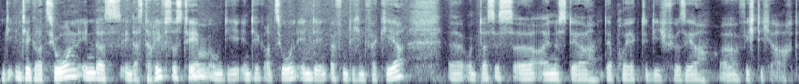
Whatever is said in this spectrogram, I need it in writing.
um die Integration in das, in das Tarifsystem, um die Integration in den öffentlichen Verkehr. Äh, und das ist äh, eines der, der Projekte, die ich für sehr äh, wichtig erachte.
